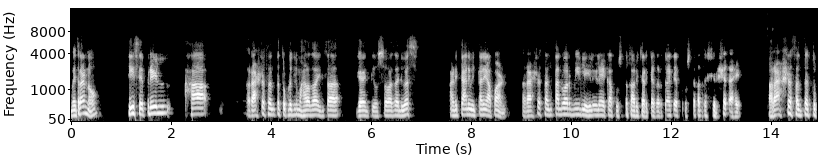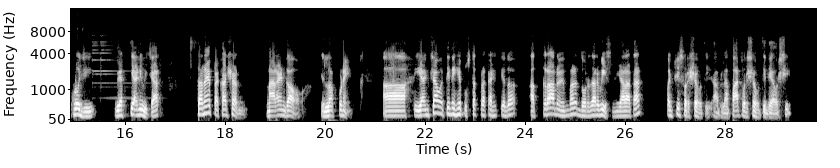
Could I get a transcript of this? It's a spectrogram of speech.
मित्रांनो तीस एप्रिल हा राष्ट्रसंत तुकडोजी महाराजांचा जयंती उत्सवाचा दिवस. आणि त्यानिमित्ताने आपण राष्ट्रसंतांवर मी लिहिलेल्या एका पुस्तकावर चर्चा करतोय. त्या पुस्तकाचं शीर्षक आहे राष्ट्रसंत तुकडोजी व्यक्ती आणि विचार. सनय प्रकाशन नारायणगाव जिल्हा पुणे. यांच्या वतीने हे पुस्तक प्रकाशित केलं अकरा नोव्हेंबर दोन हजार वीस. म्हणजे याला आता पंचवीस वर्ष होती आपल्या पाच वर्ष होती त्यावर्षी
